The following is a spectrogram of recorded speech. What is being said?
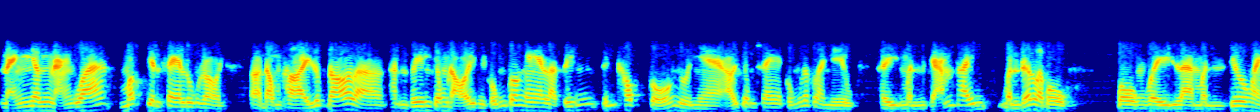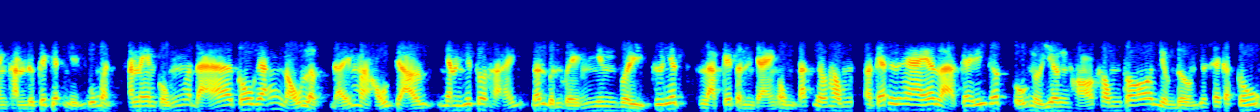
nạn nhân nặng quá mất trên xe luôn rồi. À, đồng thời lúc đó là thành viên trong đội thì cũng có nghe là tiếng tiếng khóc của người nhà ở trong xe cũng rất là nhiều. Thì mình cảm thấy mình rất là buồn buồn vì là mình chưa hoàn thành được cái trách nhiệm của mình. Anh em cũng đã cố gắng, nỗ lực để mà hỗ trợ nhanh nhất có thể đến bệnh viện. Nhưng vì thứ nhất là cái tình trạng ủng tắc giao thông, và cái thứ hai là cái ý thức của người dân họ không có nhường đường cho xe cấp cứu.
